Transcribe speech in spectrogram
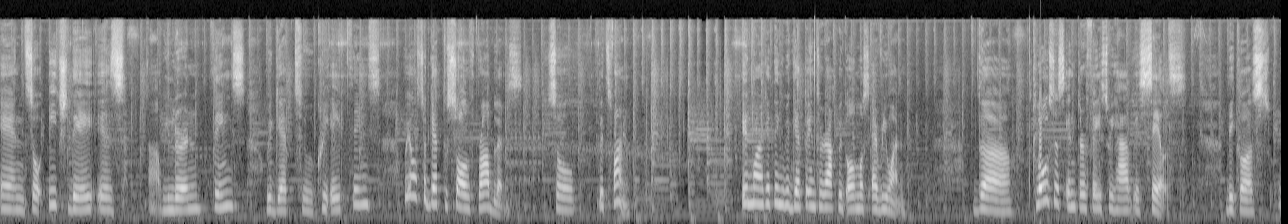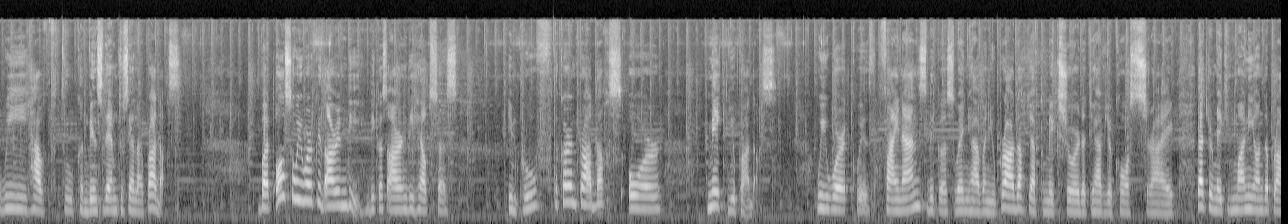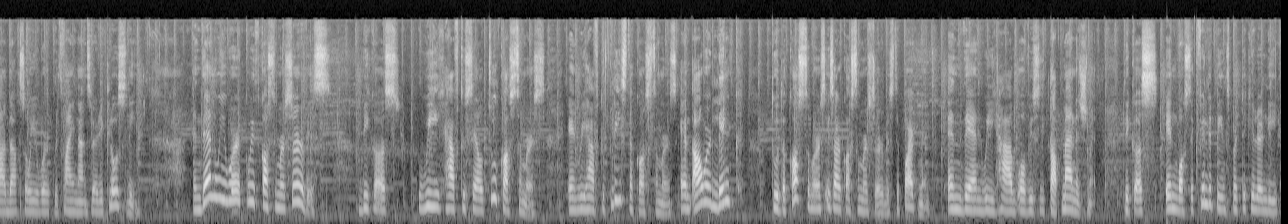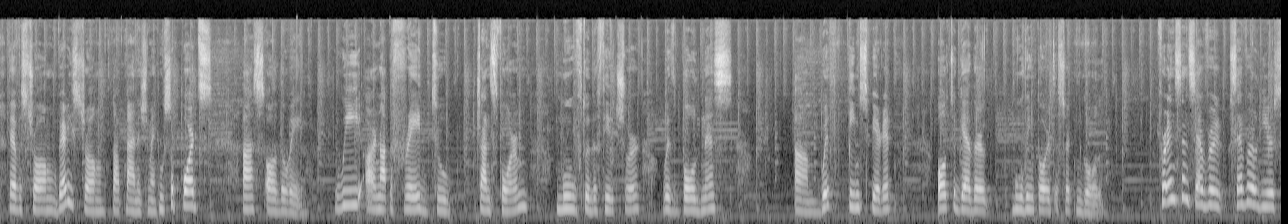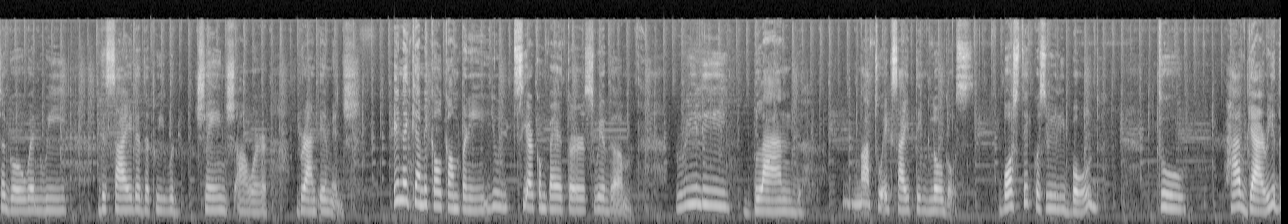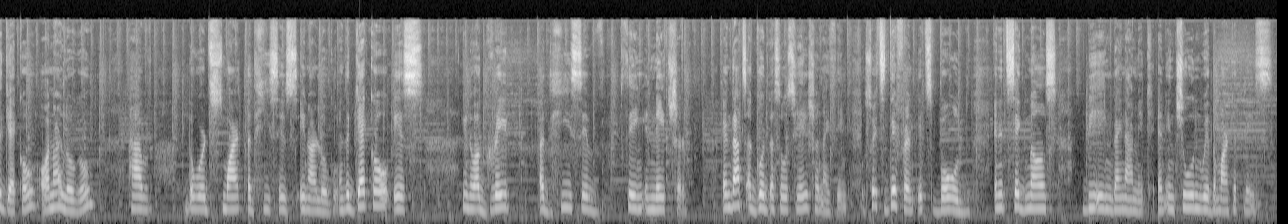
and so each day is uh, we learn things, we get to create things, we also get to solve problems. So it's fun. In marketing, we get to interact with almost everyone. The closest interface we have is sales because we have to convince them to sell our products. But also we work with R&D because R&D helps us improve the current products or make new products. We work with finance because when you have a new product, you have to make sure that you have your costs right, that you're making money on the product, so we work with finance very closely. And then we work with customer service because we have to sell to customers and we have to please the customers. And our link to the customers is our customer service department. And then we have obviously top management because in Bostik Philippines particularly, we have a strong, very strong top management who supports us all the way. We are not afraid to transform, move to the future with boldness, um, with team spirit, all together moving towards a certain goal. For instance, several, several years ago when we decided that we would change our brand image. In a chemical company, you see our competitors with um, really bland, not too exciting logos. Bostik was really bold to have Gary the gecko on our logo, have the word smart adhesives in our logo. And the gecko is, you know, a great adhesive thing in nature. And that's a good association, I think. So it's different, it's bold, and it signals being dynamic and in tune with the marketplace.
